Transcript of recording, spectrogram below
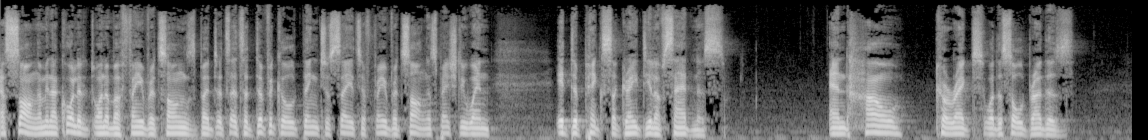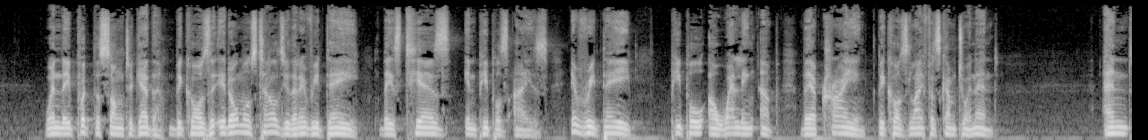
a song. I mean, I call it one of my favorite songs, but it's, it's a difficult thing to say it's a favorite song, especially when it depicts a great deal of sadness. And how correct were the Soul Brothers when they put the song together, because it almost tells you that every day there's tears in people's eyes. Every day people are welling up, they are crying because life has come to an end. And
